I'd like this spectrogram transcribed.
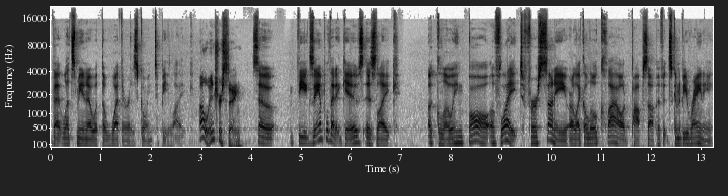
that lets me know what the weather is going to be like. Oh, interesting. So the example that it gives is like a glowing ball of light for sunny, or like a little cloud pops up if it's going to be rainy.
